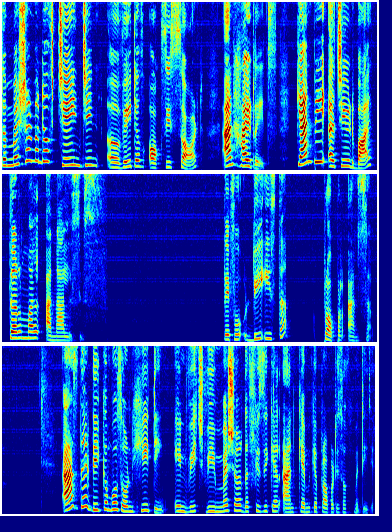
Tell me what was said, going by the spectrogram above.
the measurement of change in uh, weight of oxy salt and hydrates can be achieved by thermal analysis. Therefore, D is the proper answer. As they decompose on heating, in which we measure the physical and chemical properties of material.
